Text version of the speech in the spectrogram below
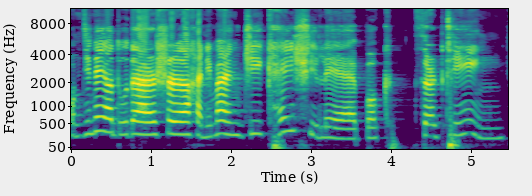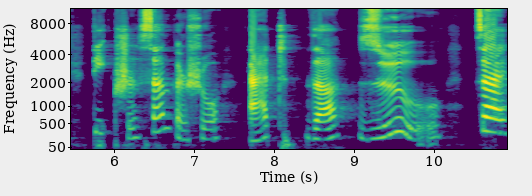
我们今天要读的是海尼曼 GK 系列 Book Thirteen 第十三本书 At the Zoo 在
